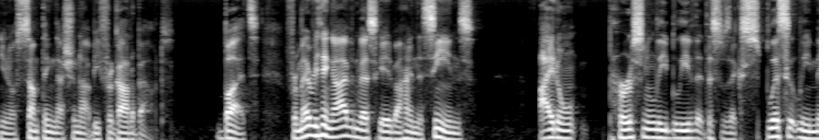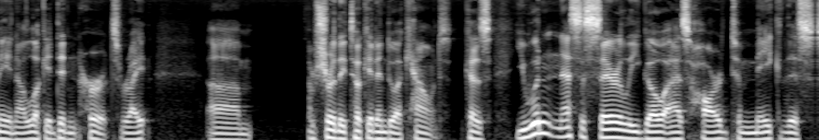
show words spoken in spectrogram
you know, something that should not be forgot about. But from everything I've investigated behind the scenes, I don't personally believe that this was explicitly made. Now, look, it didn't hurt, right? Um, I'm sure they took it into account because you wouldn't necessarily go as hard to make this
